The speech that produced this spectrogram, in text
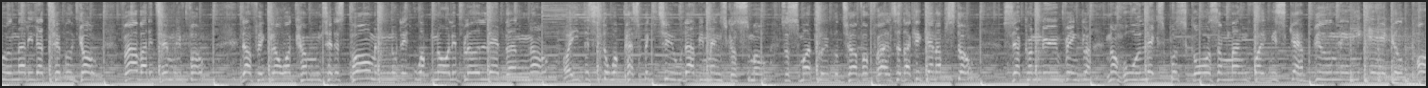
ud Når de lader tæppet gå. Før var det temmelig få der fik lov at komme tættest på Men nu det uopnåeligt blevet let at nå. Og i det store perspektiv, der er vi mennesker små. Så småt løbet tør for frelse, der kan genopstå. Ser kun nye vinkler, når hovedet lægges på skrå. Så mange folk, vi skal have viden ind i ægget på.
